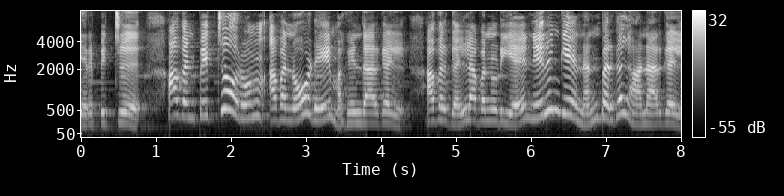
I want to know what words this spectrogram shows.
நிரப்பிற்று. அவன் பெற்றோரும் அவனோடே மகிழ்ந்தார்கள். அவர்கள் அவனுடைய நெருங்கிய நண்பர்கள் ஆனார்கள்.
